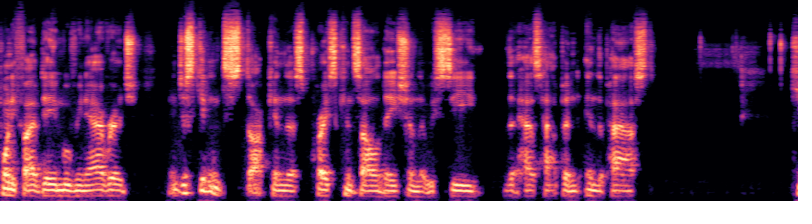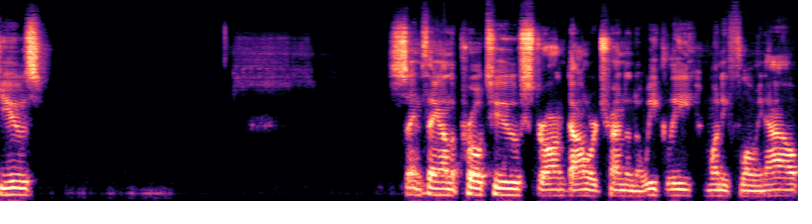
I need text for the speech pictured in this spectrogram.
25-day moving average and just getting stuck in this price consolidation that we see that has happened in the past. Qs. Same thing on the Pro 2, strong downward trend on the weekly, money flowing out.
